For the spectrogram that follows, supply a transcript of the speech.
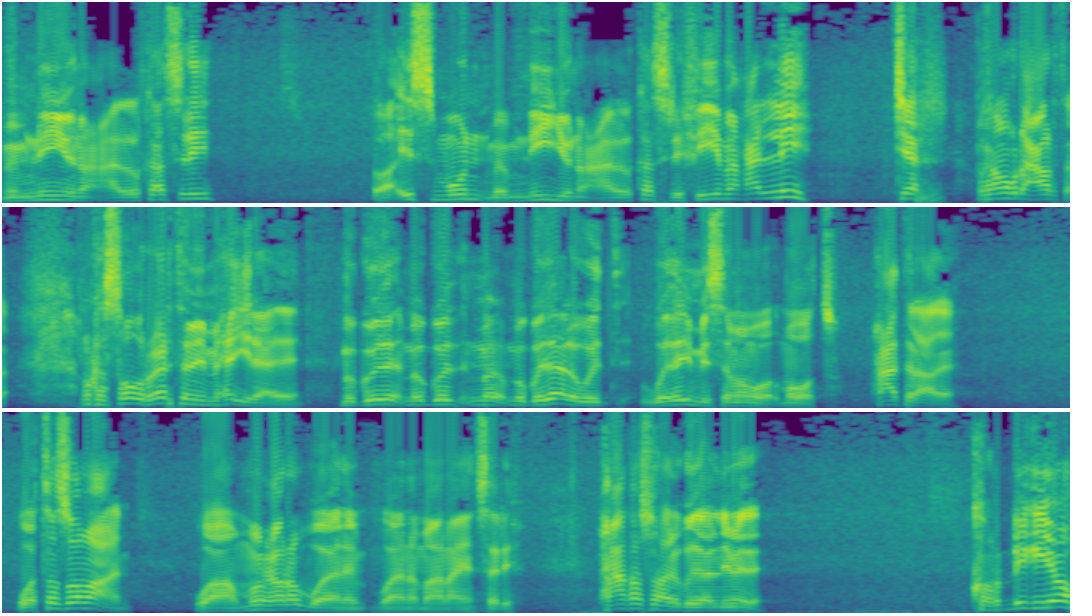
mabniyun cala alkasri waa ismun mabniyun cala alkasri fii maxalih jar markaa ma ku dhaca horta. Marka soo reertami maxay yidhaahdeen? Ma godaal waday mise ma wato. Maxaa tidhahdeen? Wata soo maahan waa mucrab waana maalaayansarif maxaa ka soo haray godaalnimada? Kordhigiyo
